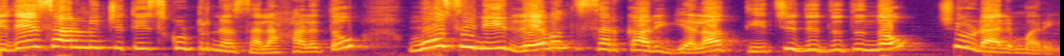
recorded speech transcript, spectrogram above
విదేశాల నుంచి తీసుకుంటున్న సలహాలతో మూసిని రేవంత్ సర్కార్ ఎలా తీర్చిదిద్దుతుందో చూడాలి మరి.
